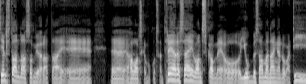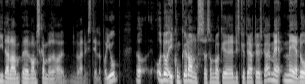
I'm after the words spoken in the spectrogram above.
tilstander som gjør at de er eh, har vansker med å konsentrere seg, vansker med å jobbe sammenhengende over tid, eller eh, vansker med å nødvendigvis stille på jobb. Og da i konkurranse, som dere diskuterte, husker jeg, med, med å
